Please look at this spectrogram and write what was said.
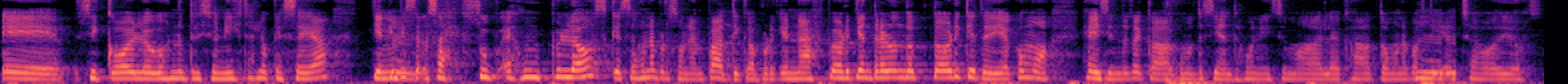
eh, psicólogos, nutricionistas, lo que sea, tienen que Mm. ser, o sea, es, es un plus que seas una persona empática, porque nada es peor que entrar a un doctor y que te diga como, hey, siéntate acá, ¿cómo te sientes? Buenísimo, dale acá, toma una pastilla, Mm. chao, adiós.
